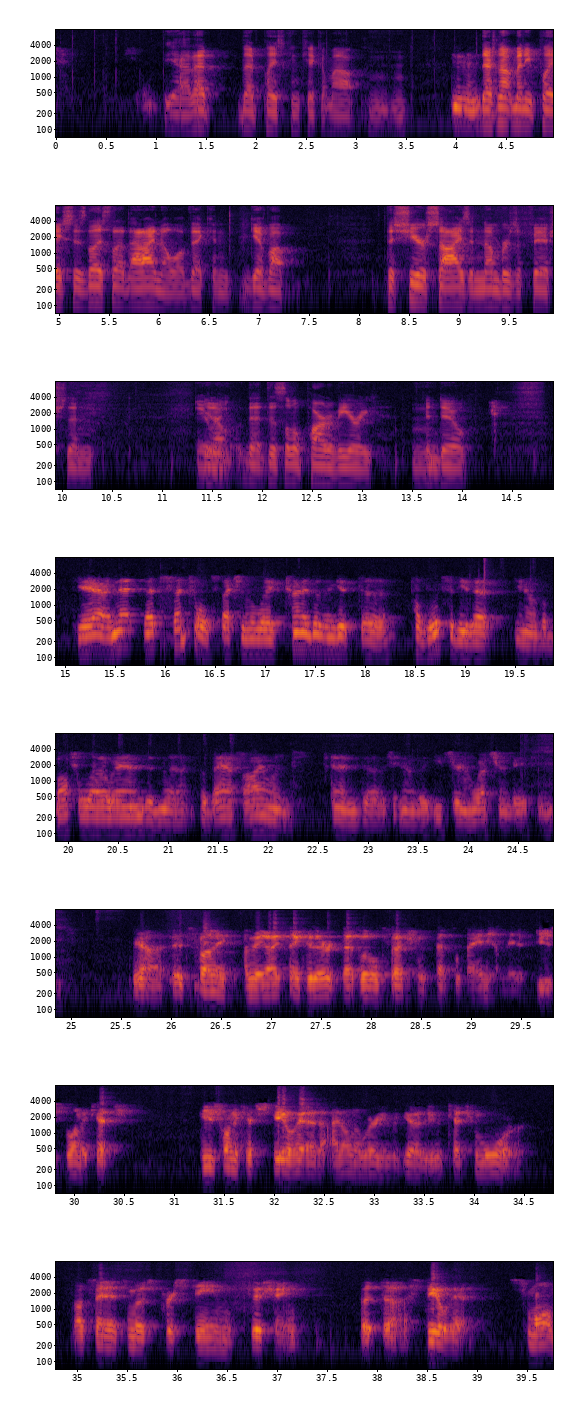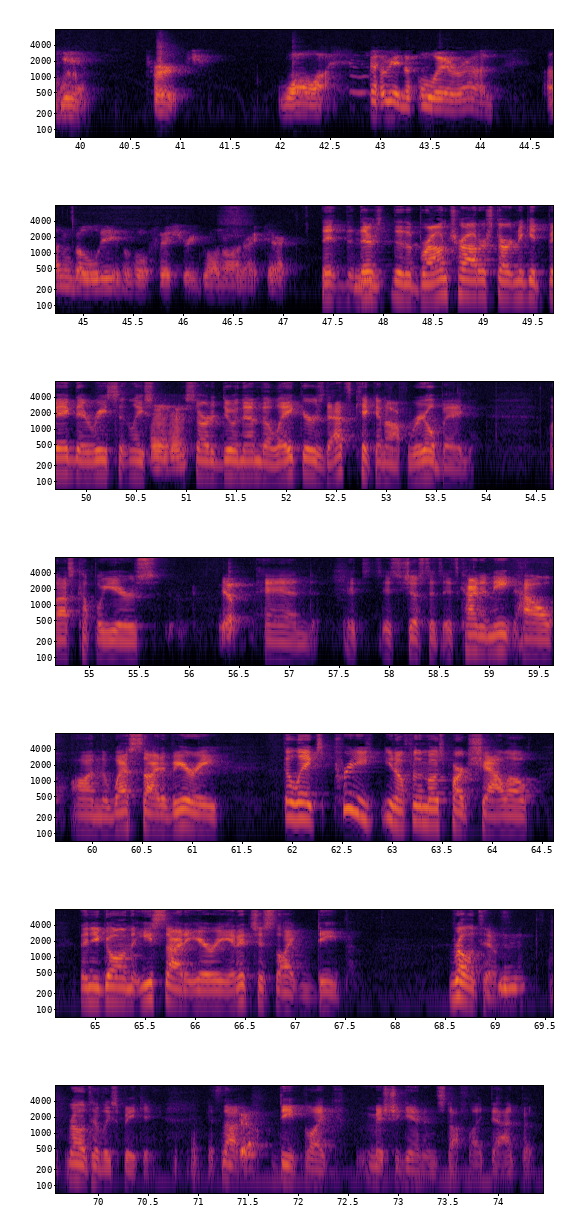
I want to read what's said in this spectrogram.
Yeah. That that place can kick them out. Mm-hmm. There's not many places that I know of that can give up the sheer size and numbers of fish than you know that this little part of Erie can do. Yeah, and that, that central section of the lake kind of doesn't get the publicity that, you know, the Buffalo end and the, the Bass Islands and uh, you know the eastern and western basins. Yeah, it's funny. I mean, I think there that little section of Pennsylvania. I mean, if you just want to catch, if you just want to catch steelhead. I don't know where you would go. You would catch more. I'm not saying it's the most pristine fishing, but uh, steelhead, smallmouth, Yeah. perch, walleye. I mean, the whole way around, unbelievable fishery going on right there. They, there's the, the brown trout are starting to get big. They recently s- Mhm. started doing them. The Lakers, that's kicking off real big. Last couple years, Yep. and it's it's just it's, it's kind of neat how on the west side of Erie, the lake's pretty you know for the most part shallow. Then you go on the east side of Erie, and it's just like deep, relative, relatively speaking. It's not Yeah. deep like Michigan and stuff like that, but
